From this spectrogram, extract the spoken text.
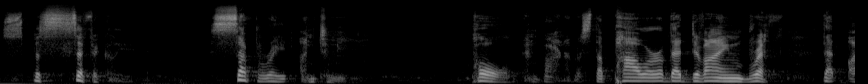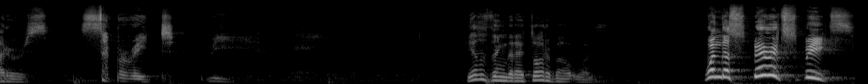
specifically Separate unto me Paul and Barnabas, the power of that divine breath that utters, Separate me. The other thing that I thought about was when the Spirit speaks,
